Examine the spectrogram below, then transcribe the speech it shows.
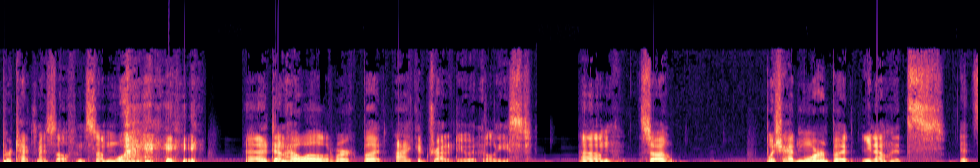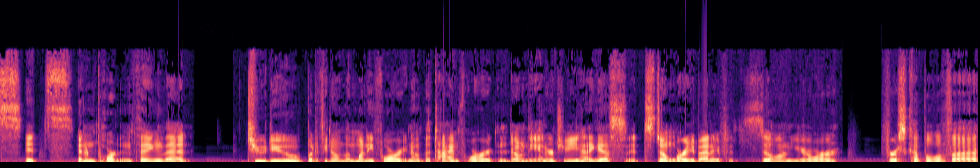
protect myself in some way. uh, don't know how well it would work, but I could try to do it at least. Um, so I wish I had more, but you know, it's it's it's an important thing that to do. But if you don't have the money for it, you know, the time for it, and don't have the energy, I guess it's don't worry about it if it's still on your first couple of uh,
